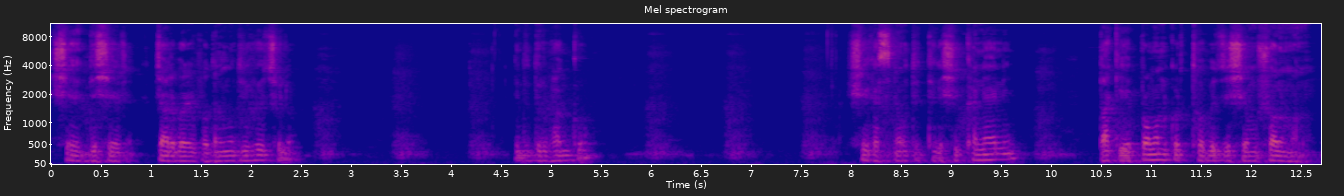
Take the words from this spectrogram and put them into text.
সে দেশের চারবারের প্রধানমন্ত্রী হয়েছিল। কিন্তু দুর্ভাগ্য, শেখ হাসিনা অতীত থেকে শিক্ষা নেয়নি। তাকে প্রমাণ করতে হবে যে সে মুসলমান।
